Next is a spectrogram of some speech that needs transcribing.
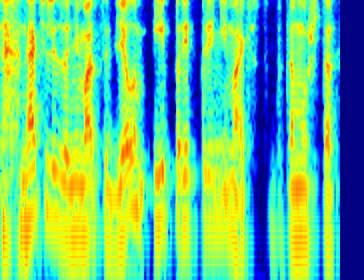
начали заниматься делом и предпринимательством, потому что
